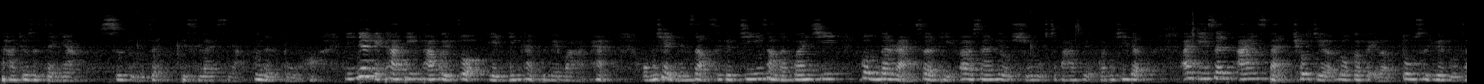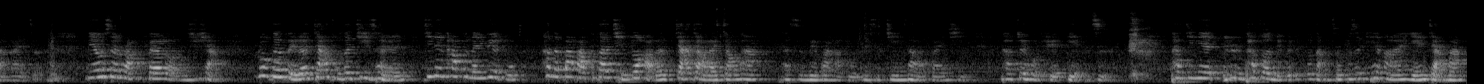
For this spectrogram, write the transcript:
他就是怎样失读症 （dyslexia） 不能读哈。你念给他听，他会做，眼睛看字没办法看。我们现在已经知道是一个基因上的关系，跟我们的染色体二三六十五十八是有关系的。爱迪生、爱因斯坦、丘吉尔、洛克菲勒都是阅读障碍者。Nelson Rockefeller，你去想。洛克菲勒家族的继承人，今天他不能阅读，他的爸爸不知道请多好的家教来教他，他是没有办法读，那是基因上的关系。他最后学点字，他今天 他做纽约的州长时候，不是一天到晚演讲吗？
